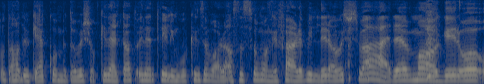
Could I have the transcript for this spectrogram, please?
Og da hadde jo ikke jeg kommet over sjokket i det hele tatt. Og i den tvillingboken så var det altså så mange fæle bilder av svære mager og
